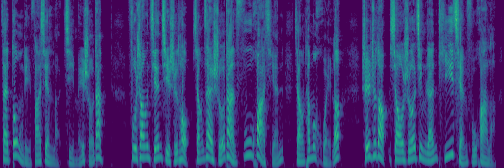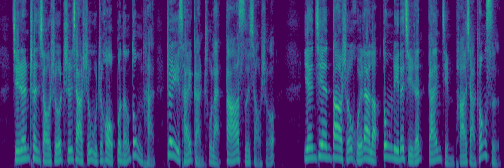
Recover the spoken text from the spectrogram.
在洞里发现了几枚蛇蛋。富商捡起石头，想在蛇蛋孵化前将它们毁了。谁知道小蛇竟然提前孵化了。几人趁小蛇吃下食物之后不能动弹，这才赶出来打死小蛇。眼见大蛇回来了，洞里的几人赶紧趴下装死。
